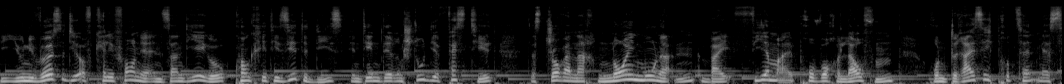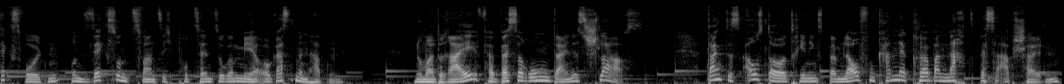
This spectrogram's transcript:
Die University of California in San Diego konkretisierte dies, indem deren Studie festhielt, dass Jogger nach neun Monaten bei viermal pro Woche Laufen rund 30% mehr Sex wollten und 26% sogar mehr Orgasmen hatten. Nummer 3. Verbesserung deines Schlafs. Dank des Ausdauertrainings beim Laufen kann der Körper nachts besser abschalten,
